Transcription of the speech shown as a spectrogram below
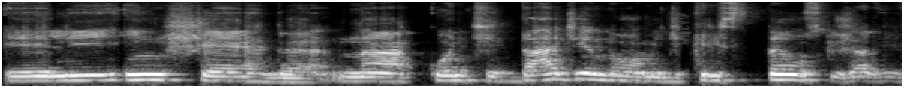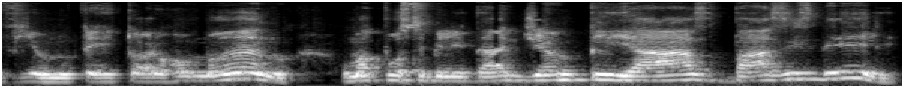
ele enxerga na quantidade enorme de cristãos que já viviam no território romano uma possibilidade de ampliar as bases dele.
